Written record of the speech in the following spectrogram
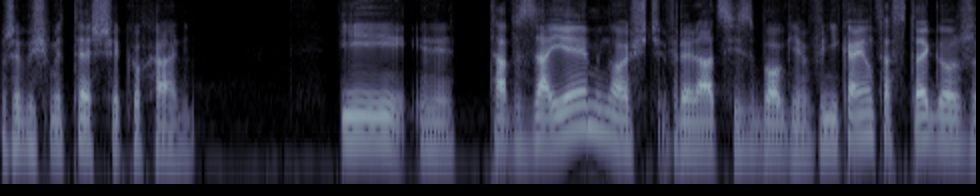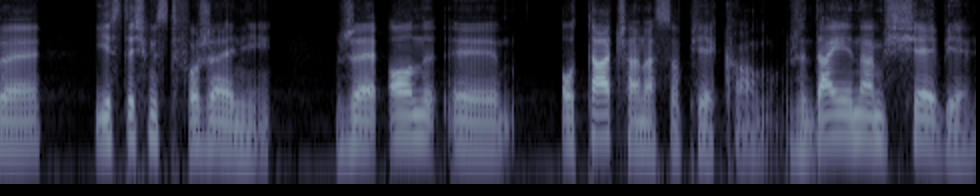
żebyśmy też się kochali. I y, ta wzajemność w relacji z Bogiem, wynikająca z tego, że jesteśmy stworzeni, że On y, otacza nas opieką, że daje nam siebie,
